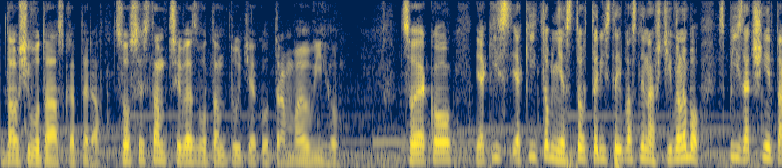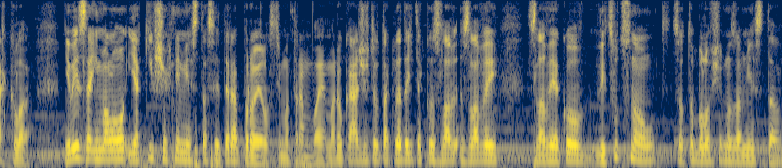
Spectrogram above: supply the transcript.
další otázka teda. Co jsi tam přivez od tamtud jako tramvajovýho? Co jako, jaký, jaký to město, který jste vlastně navštívil, nebo spíš začni takhle. Mě by zajímalo, jaký všechny města si teda projel s těma tramvajema. Dokáže to takhle teď jako z hlavy, z hlavy, z hlavy jako vycucnout? Co to bylo všechno za města?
